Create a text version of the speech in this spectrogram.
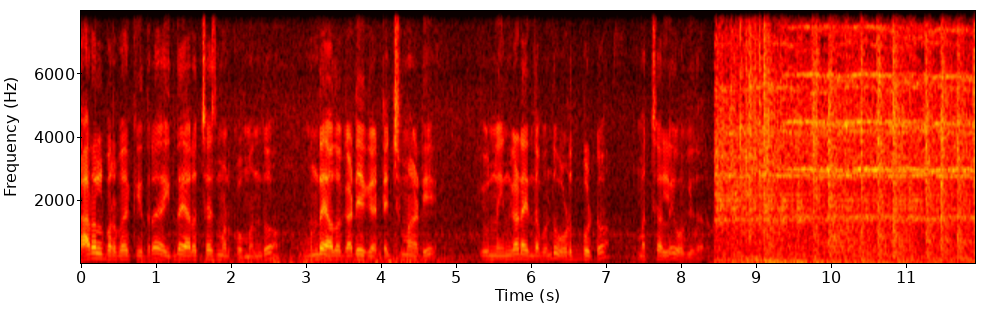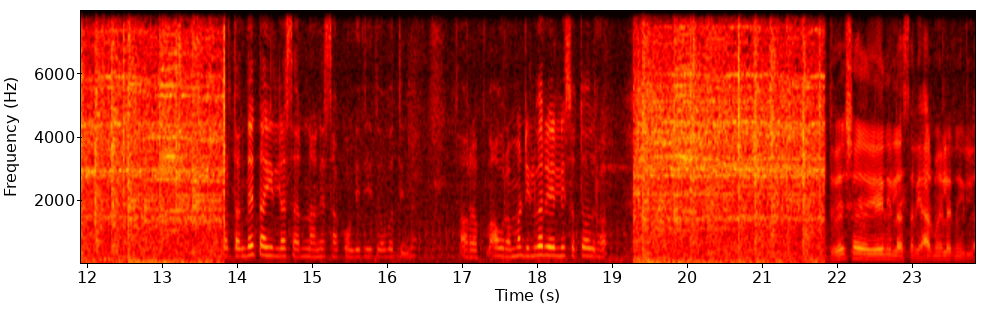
ಕಾರಲ್ಲಿ ಬರಬೇಕಿದ್ರೆ ಹಿಂದೆ ಯಾರೋ ಚೇಸ್ ಮಾಡ್ಕೊಂಬಂದು ಮುಂದೆ ಯಾವುದೋ ಗಾಡಿಗೆ ಟಚ್ ಮಾಡಿ ಇವನ್ನ ಹಿಂದ್ಗಡೆಯಿಂದ ಬಂದು ಹೊಡೆದ್ಬಿಟ್ಟು ಮಚ್ಚಲ್ಲಿ ಹೋಗಿದ್ದಾರೆ. ಅವ್ರ ತಂದೆ ತಾಯಿ ಇಲ್ಲ ಸರ್ ನಾನೇ ಸಾಕೊಂಡಿದ್ದು ಅವತ್ತಿಂದ. ಅವ್ರ ಅವರಮ್ಮ ಅವ್ರ ಅಮ್ಮ ಡೆಲಿವರಿಯಲ್ಲಿ ಸತ್ತೋದ್ರು. ದ್ವೇಷ ಏನಿಲ್ಲ ಸರ್ ಯಾರ ಮೇಲೇನೂ ಇಲ್ಲ.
